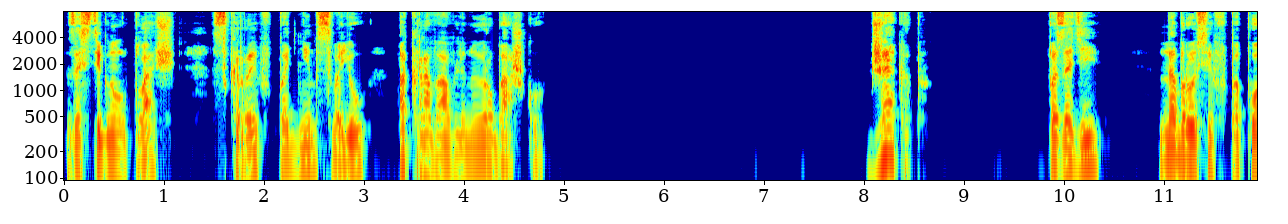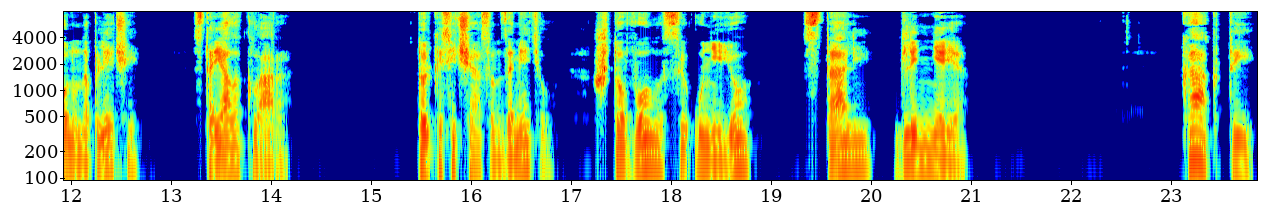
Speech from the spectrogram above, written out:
застегнул плащ, скрыв под ним свою окровавленную рубашку. «Джекоб!» Позади, набросив попону на плечи, стояла Клара. Только сейчас он заметил, что волосы у нее стали длиннее. «Как ты?»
